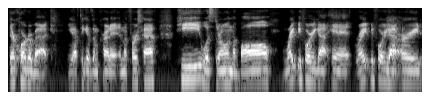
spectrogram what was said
their quarterback. You have to give them credit. In the first half, he was throwing the ball right before he got hit, right before he Yeah. got hurried.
